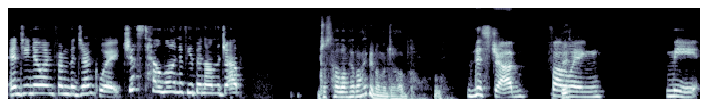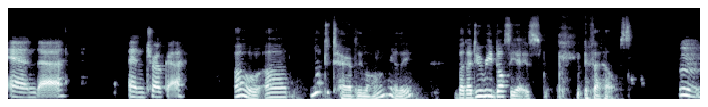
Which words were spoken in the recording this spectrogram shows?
And you know I'm from the Junkway. Just how long have you been on the job? Just how long have I been on the job? This job, following me and uh and Troka. Oh, uh, not too terribly long, really. But I do read dossiers, if that helps. Hmm.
